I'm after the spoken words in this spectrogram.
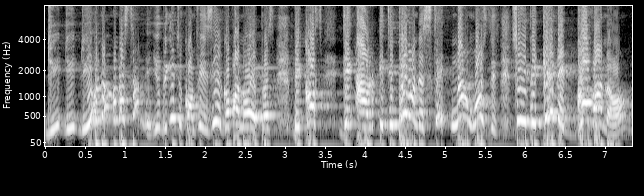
Do you, do, you, do you understand me? You begin to confuse. Is he a governor or a president? Because they are, it depends on the state. Now, what's this? So he became a governor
